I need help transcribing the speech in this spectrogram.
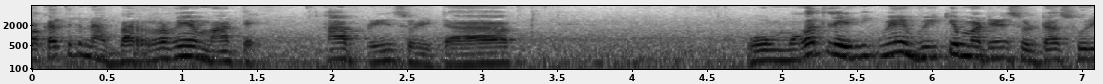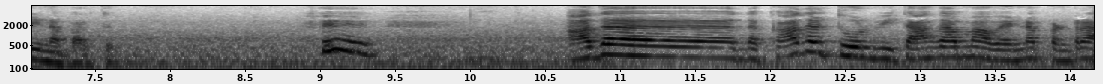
பக்கத்துக்கு நான் வரவே மாட்டேன் அப்படின்னு சொல்லிட்டா. உன் முகத்தில் என்றைக்குமே விழிக்க மாட்டேன்னு சொல்லிட்டா சூரியனை பார்த்து. அதை அந்த காதல் தோல்வி தாங்காமல் அவன் என்ன பண்ணுறா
